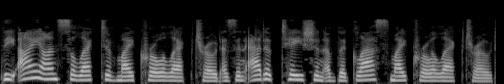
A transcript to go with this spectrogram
The ion-selective microelectrode is an adaptation of the glass microelectrode,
